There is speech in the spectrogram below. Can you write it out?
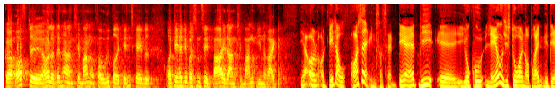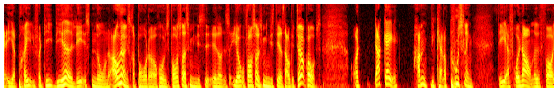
gør ofte, holder den her arrangement for at udbrede kendskabet, og det her, det var sådan set bare et arrangement i en række. Ja, og, og det, der jo også er interessant, det er, at vi øh, jo kunne lave historien oprindeligt der i april, fordi vi havde læst nogle afhøringsrapporter hos Forsvarsminister, eller, jo, Forsvarsministeriets auditørkorps, og der gav ham, vi kalder Pusling, det er frønavnet for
